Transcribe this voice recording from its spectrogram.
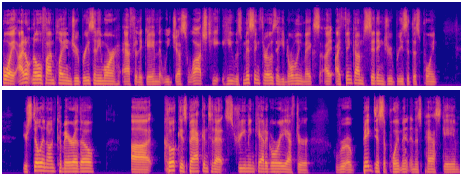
Boy, I don't know if I'm playing Drew Brees anymore after the game that we just watched. He he was missing throws that he normally makes. I, I think I'm sitting Drew Brees at this point. You're still in on Kamara though. Uh, Cook is back into that streaming category after a big disappointment in this past game.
